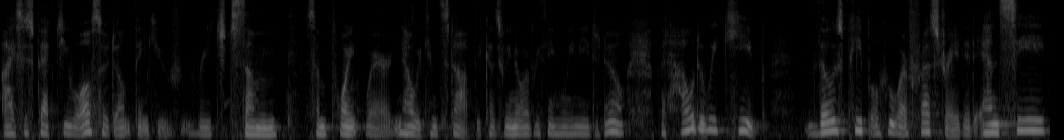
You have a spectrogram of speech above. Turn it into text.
I suspect you also don't think you've reached some, some point where now we can stop because we know everything we need to know. But how do we keep those people who are frustrated and see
